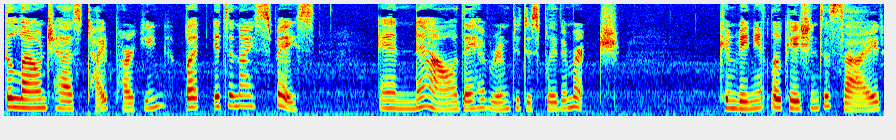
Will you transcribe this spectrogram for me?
The lounge has tight parking, but it's a nice space, and now they have room to display their merch. Convenient locations aside,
